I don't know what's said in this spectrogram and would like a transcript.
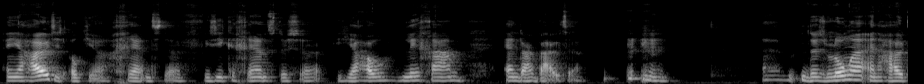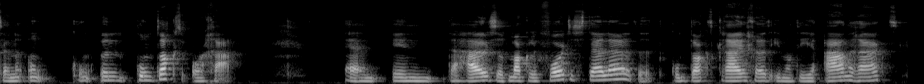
En je huid is ook je grens, de fysieke grens tussen jouw lichaam en daarbuiten. Ehm, dus longen en huid zijn een, contactorgaan. En in de huid is dat makkelijk voor te stellen, het contact krijgen, het iemand die je aanraakt.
